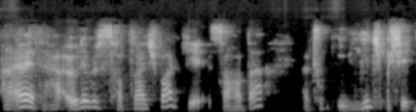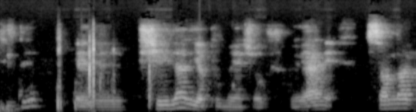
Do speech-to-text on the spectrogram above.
Ha, evet ha, öyle bir satranç var ki sahada ya çok ilginç bir şekilde e, şeyler yapılmaya çalışılıyor. Yani insanlar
